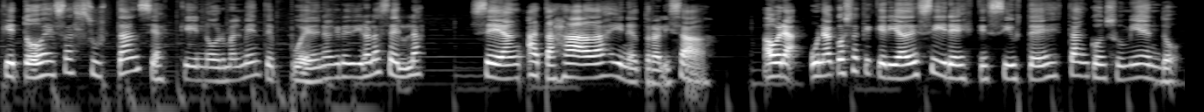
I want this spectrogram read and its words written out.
que todas esas sustancias que normalmente pueden agredir a las células sean atajadas y neutralizadas. Ahora, una cosa que quería decir es que si ustedes están consumiendo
